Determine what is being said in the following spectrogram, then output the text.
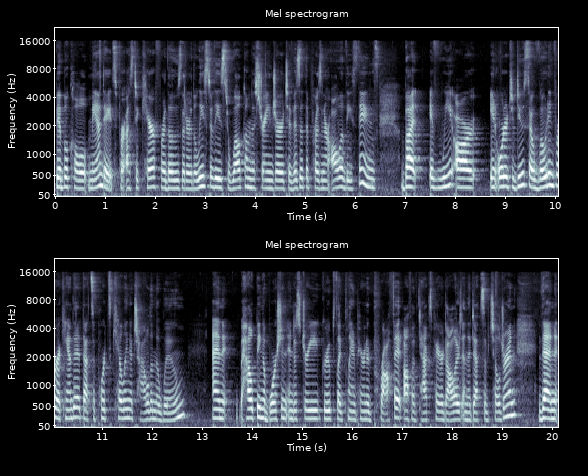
biblical mandates for us to care for those that are the least of these, to welcome the stranger, to visit the prisoner, all of these things. But if we are, in order to do so, voting for a candidate that supports killing a child in the womb and helping abortion industry groups like Planned Parenthood profit off of taxpayer dollars and the deaths of children, then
